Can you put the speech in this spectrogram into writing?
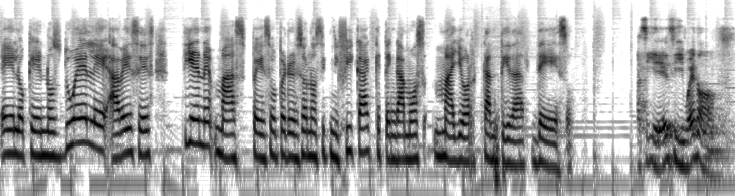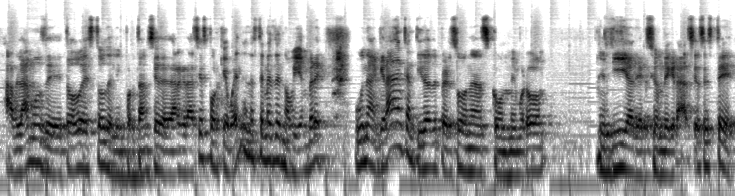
eh, lo que nos duele a veces tiene más peso, pero eso no significa que tengamos mayor cantidad de eso. Así es, y bueno, hablamos de todo esto, de la importancia de dar gracias, porque bueno, en este mes de noviembre una gran cantidad de personas conmemoró el Día de Acción de Gracias, este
